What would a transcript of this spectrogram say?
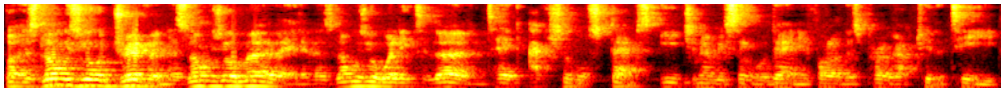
But as long as you're driven, as long as you're motivated, as long as you're willing to learn and take actionable steps each and every single day and you follow this program to the T,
